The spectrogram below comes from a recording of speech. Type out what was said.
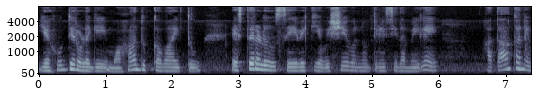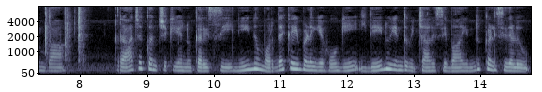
ಯಹೂದ್ಯರೊಳಗೆ ಮಹಾ ದುಃಖವಾಯಿತು. ಎಸ್ತೆರಳು ಸೇವಕಿಯ ವಿಷಯವನ್ನು ತಿಳಿಸಿದ ಮೇಲೆ, ಹತಾಕನೆಂಬ ರಾಜಕೊಂಚಿಕೆಯನ್ನು ಕರೆಸಿ, ನೀನು ಮೊರ್ದೆಕೈ ಬಳಿಗೆ ಹೋಗಿ ಇದೇನು ಎಂದು ವಿಚಾರಿಸಿ ಬಾ ಎಂದು ಕಳಿಸಿದಳು.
